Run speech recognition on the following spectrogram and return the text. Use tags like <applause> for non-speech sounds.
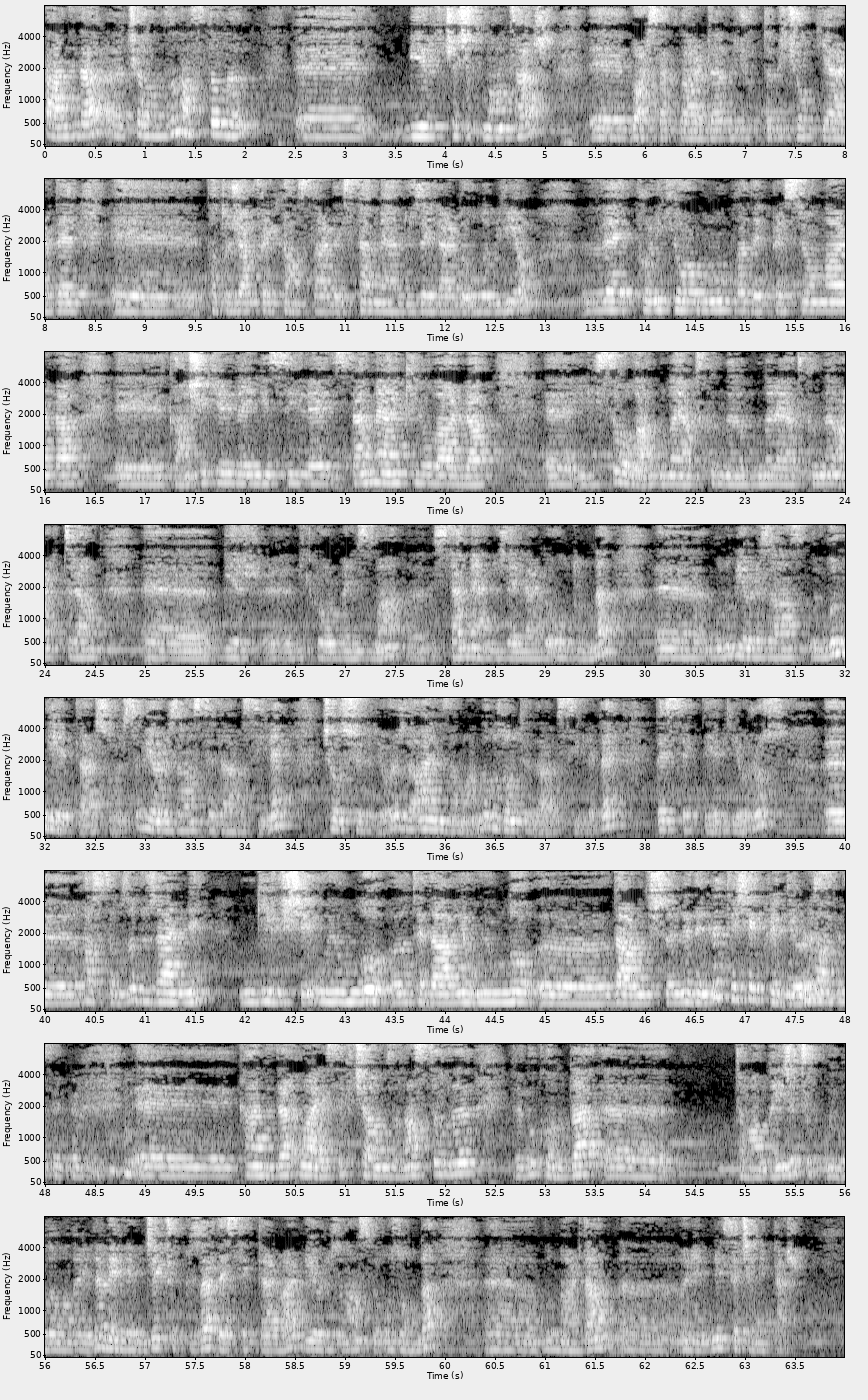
Kandida e, çağımızın hastalığı. E, bir çeşit mantar e, bağırsaklarda, vücutta birçok yerde patojen frekanslarda istenmeyen düzeylerde olabiliyor ve kronik yorgunlukla, depresyonlarla, e, kan şekeri dengesiyle, istenmeyen kilolarla e, ilgisi olan, buna yatkınlığı, bunlara yatkınlığı arttıran e, bir e, mikroorganizma e, istenmeyen düzeylerde biyorezonans uygun diyetler sonrası biyorezonans tedavisiyle çalışabiliyoruz ve aynı zamanda ozon tedavisiyle de destekleyebiliyoruz. E, hastamıza düzenli gelişi, uyumlu e, tedaviye uyumlu e, davranışları nedeniyle teşekkür ediyoruz. Ben teşekkür ederim. <laughs> E, Kandida maalesef çağımızın hastalığı ve bu konuda e, tamamlayıcı tıp uygulamalarıyla verilebilecek çok güzel destekler var. Biyorezonans ve ozonda e, bunlardan e, önemli seçenekler.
